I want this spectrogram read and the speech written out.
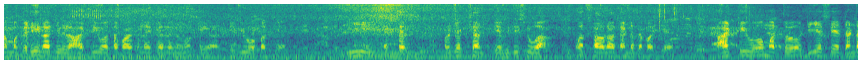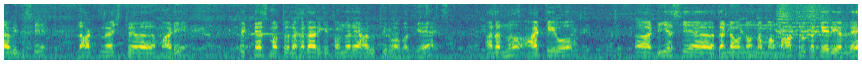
ನಮ್ಮ ಗಡಿ ರಾಜ್ಯಗಳ ಆರ್ ಟಿ ಒ ತಪಾಸಣೆ ಕೇಂದ್ರಗಳನ್ನು ತೆಗೆಯುವ ಬಗ್ಗೆ. ಈ ಎಕ್ಸೆಸ್ ಪ್ರೊಜೆಕ್ಷನ್ಗೆ ವಿಧಿಸುವ ಇಪ್ಪತ್ತು ಸಾವಿರ ದಂಡದ ಬಗ್ಗೆ ಆರ್ ಟಿ ಒ ಮತ್ತು ಡಿ ಎಸ್ ಎ ದಂಡ ವಿಧಿಸಿ ಬ್ಲಾಕ್ ಲಿಸ್ಟ್ ಮಾಡಿ ಫಿಟ್ನೆಸ್ ಮತ್ತು ರಹದಾರಿಗೆ ತೊಂದರೆ ಆಗುತ್ತಿರುವ ಬಗ್ಗೆ ಅದನ್ನು R T O D S A ದಂಡವನ್ನು ನಮ್ಮ ಮಾತೃ ಕಚೇರಿಯಲ್ಲೇ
